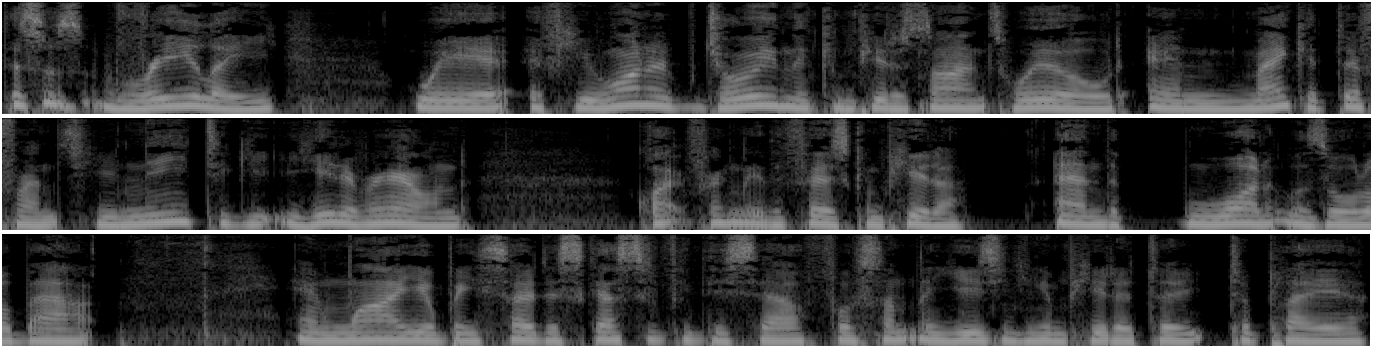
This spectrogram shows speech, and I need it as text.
this is really where if you want to join the computer science world and make a difference, you need to get your head around, quite frankly, the first computer and the, what it was all about and why you'll be so disgusted with yourself for something using your computer to, to play a,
